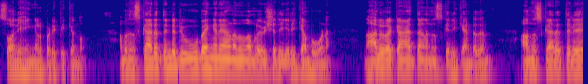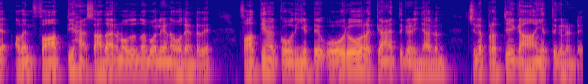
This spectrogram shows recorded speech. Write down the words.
സ്വാലിഹ്യങ്ങൾ പഠിപ്പിക്കുന്നു. അപ്പോൾ നിസ്കാരത്തിന്റെ രൂപം എങ്ങനെയാണെന്ന് നമ്മൾ വിശദീകരിക്കാൻ പോവാണ്. നാലു റക്കായത്താണ് നിസ്കരിക്കേണ്ടത്. ആ നിസ്കാരത്തിൽ അവൻ ഫാത്തിഹ സാധാരണ ഓതുന്നത് പോലെയാണ് ഓതേണ്ടത്. ഫാത്തിഹക്ക് ഓതിയിട്ട് ഓരോ റക്കായത്ത് കഴിഞ്ഞാലും ചില പ്രത്യേക ആയത്തുകളുണ്ട്.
